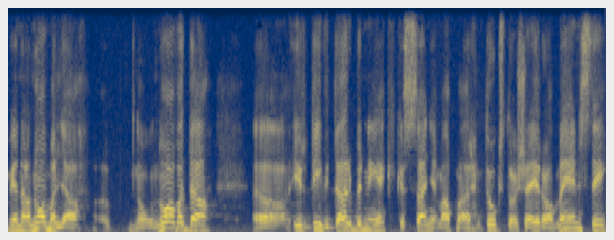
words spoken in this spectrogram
vienā nomaļā nu, novadā uh, ir divi darbinieki, kas saņem apmēram 1000 eiro mēnesī.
